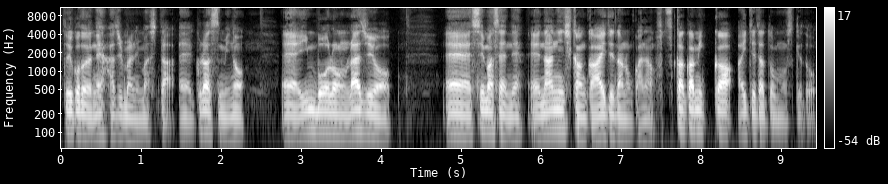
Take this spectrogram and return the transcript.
う。ということでね、始まりました。えー、クラスミの、えー、陰謀論ラジオ。えー、すいませんね、えー、何日間か空いてたのかな。2日か3日空いてたと思うんですけど、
